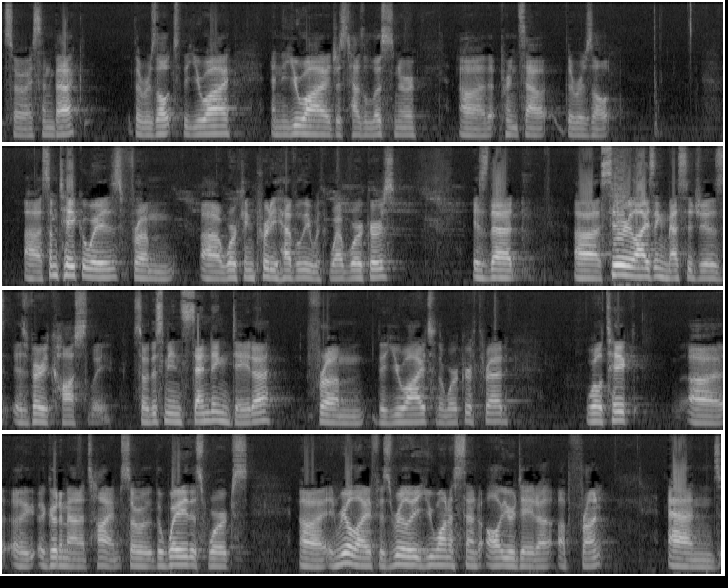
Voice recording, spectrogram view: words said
So I send back the result to the UI, and the UI just has a listener uh, that prints out the result. Uh, some takeaways from uh, working pretty heavily with web workers is that uh, serializing messages is very costly. So this means sending data from the UI to the worker thread will take uh, a, a, good amount of time. So the way this works uh, in real life is really you want to send all your data up front and,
